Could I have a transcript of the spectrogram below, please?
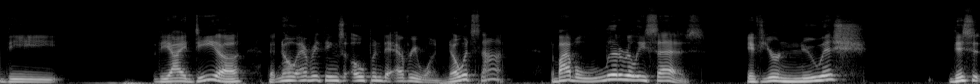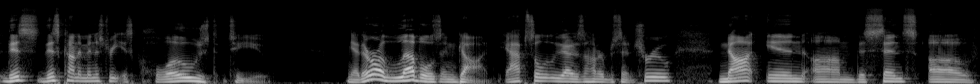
the the idea that no, everything's open to everyone. No, it's not. The Bible literally says if you're newish, this this this kind of ministry is closed to you. Yeah, there are levels in God. Absolutely, that is 100% true. Not in um, the sense of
